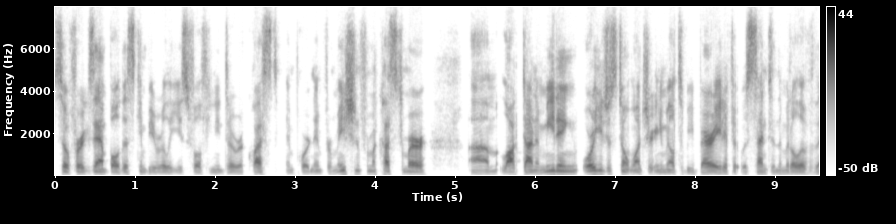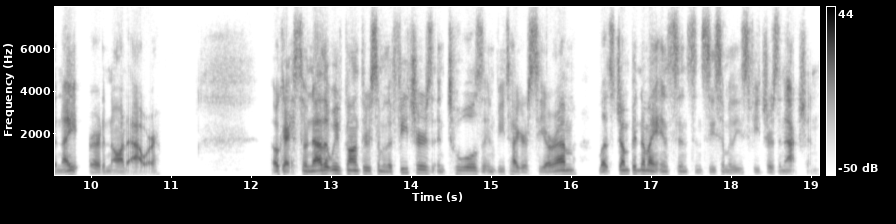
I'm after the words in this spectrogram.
So for example, this can be really useful if you need to request important information from a customer, um, lock down a meeting, or you just don't want your email to be buried if it was sent in the middle of the night or at an odd hour. Okay, so now that we've gone through some of the features and tools in vTiger CRM, let's jump into my instance and see some of these features in action.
